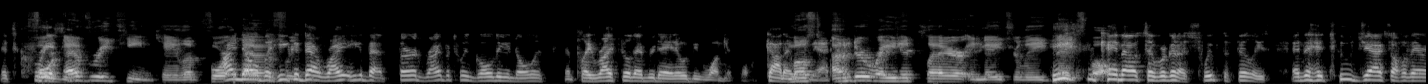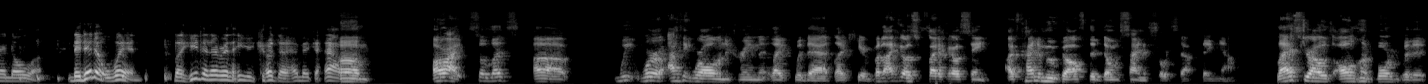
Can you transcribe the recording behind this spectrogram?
It's crazy. for every team, Caleb. For I know, but he could team. bat right. He could bat third, right between Goldie and Nolan, and play right field every day, and it would be wonderful. God, I most underrated player in Major League He Baseball. came out and said we're gonna sweep the Phillies, and they hit two jacks off of Aaron Nola. They didn't win, but he did everything he could to make it happen. Um, all right, so let's uh, we we're I think we're all in agreement like with that like here. But like I was like I was saying, I've kind of moved off the don't sign a shortstop thing now. Last year I was all on board with it.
